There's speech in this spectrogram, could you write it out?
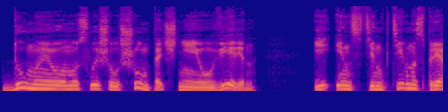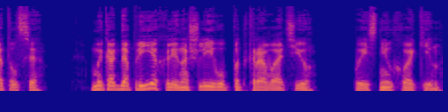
Думаю, он услышал шум, точнее, уверен, и инстинктивно спрятался. Мы, когда приехали, нашли его под кроватью, пояснил Хуакин.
